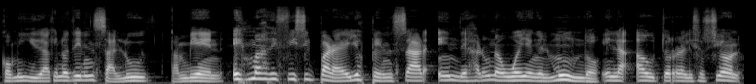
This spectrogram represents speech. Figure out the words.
comida, que no tienen salud también, es más difícil para ellos pensar en dejar una huella en el mundo, en la autorrealización,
